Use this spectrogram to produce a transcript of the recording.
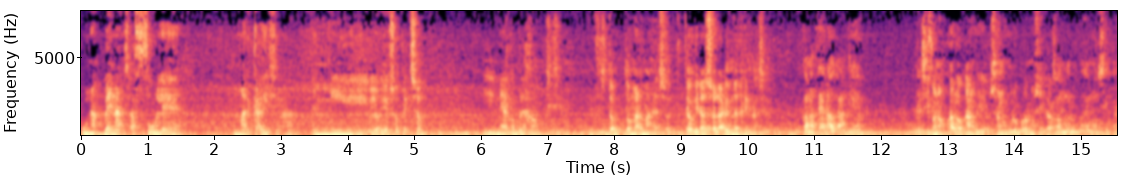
unas venas azules marcadísimas en mi glorioso pecho y me ha complejado muchísimo. Necesito tomar más el sol. Tengo que ir al solarium del gimnasio. ¿Conoces a los ganglios? Que si conozco a los ganglios, son un grupo de música. Son un grupo de música.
